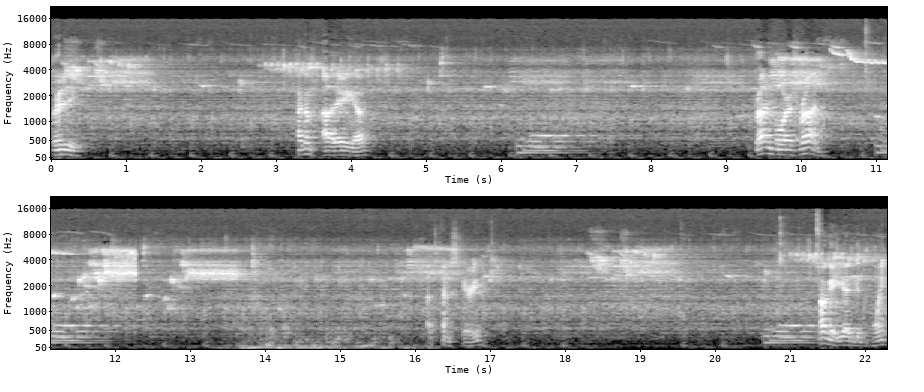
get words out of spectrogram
Where is he? How come? Oh, there you go. Run, Boris, run. That's kind of scary. Okay, you guys get the point.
